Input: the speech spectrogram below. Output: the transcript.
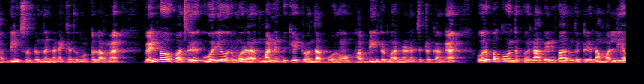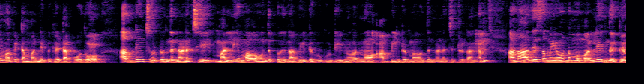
அப்படின்னு சொல்லிட்டு வந்து நினைக்கிறது மட்டும் இல்லாமல் வெண்பாவை பார்த்து ஒரே ஒரு முறை மன்னிப்பு கேட்டு வந்தால் போதும் அப்படின்ற மாதிரி நினச்சிட்டு இருக்காங்க. ஒரு பக்கம் வந்து பார்த்தீங்கன்னா வெண்பா இருந்துட்டு நான் மல்லி அம்மா கிட்ட மன்னிப்பு கேட்டால் போதும் அப்படின்னு சொல்லிட்டு வந்து நினச்சி மல்லி அம்மாவை வந்து பார்த்தீங்கன்னா வீட்டுக்கு கூட்டின்னு வரணும் அப்படின்ற மாதிரி வந்து நினச்சிட்டு இருக்காங்க. ஆனால் அதே சமயம் நம்ம மல்லி இருந்துட்டு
